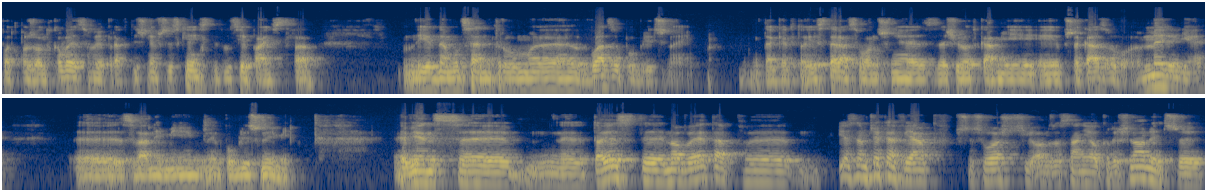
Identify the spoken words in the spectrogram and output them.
podporządkować sobie praktycznie wszystkie instytucje państwa jednemu centrum e, władzy publicznej. Tak jak to jest teraz, łącznie ze środkami e, przekazu mylnie e, zwanymi publicznymi. Więc to jest nowy etap. Jestem ciekaw, jak w przyszłości on zostanie określony, czy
